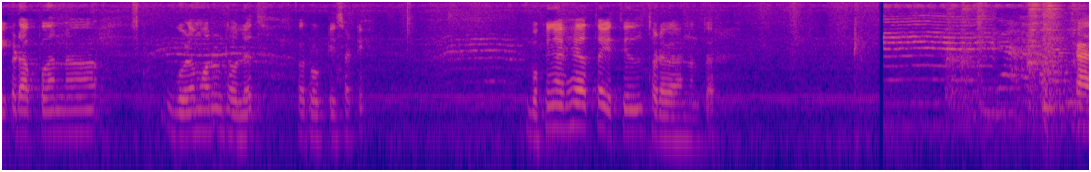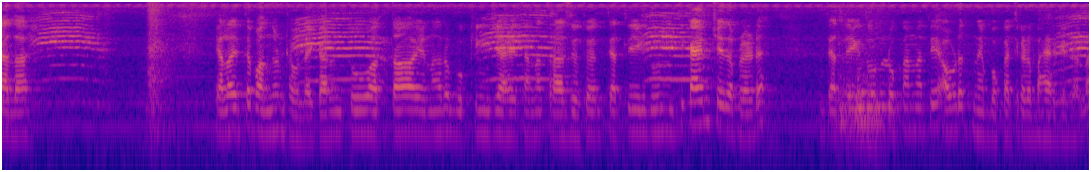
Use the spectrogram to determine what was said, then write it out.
इकडं आपण गोळं मारून ठेवल्यात रोटीसाठी. बुकिंग आहे आता येतील थोड्या वेळानंतर. काय आला? याला इथं बांधून ठेवलं आहे कारण तो आत्ता येणारं बुकिंग जे आहे त्यांना त्रास देतो आणि त्यातली एक दोन ती कायमची आहेत आपल्याकडे. त्यातले एक दोन लोकांना ते आवडत नाही बोका तिकडे बाहेर गेलेला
